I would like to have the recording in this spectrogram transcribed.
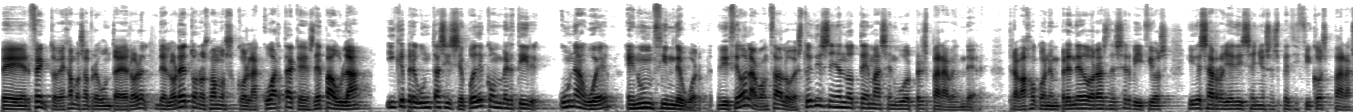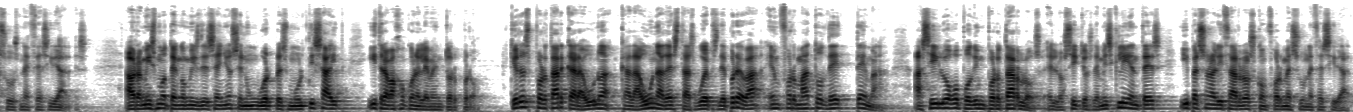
Perfecto, dejamos la pregunta de Loreto, nos vamos con la cuarta, que es de Paula, y que pregunta si se puede convertir una web en un theme de WordPress. Dice, hola Gonzalo, estoy diseñando temas en WordPress para vender. Trabajo con emprendedoras de servicios y desarrollé diseños específicos para sus necesidades. Ahora mismo tengo mis diseños en un WordPress multisite y trabajo con Elementor Pro. Quiero exportar cada una, cada una de estas webs de prueba en formato de tema. Así luego puedo importarlos en los sitios de mis clientes y personalizarlos conforme su necesidad.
